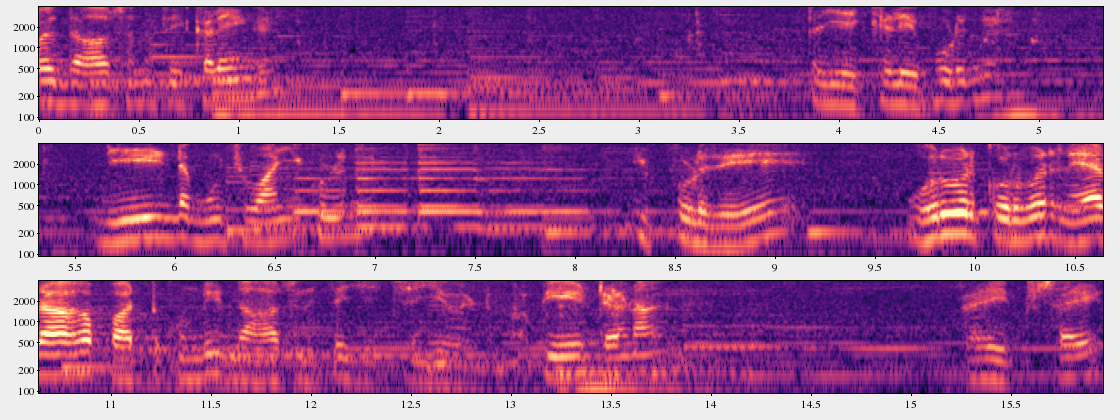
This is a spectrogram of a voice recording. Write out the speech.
மெதுவாக இந்த ஆசனத்தை கலையுங்கள் கையை கீழே போடுங்கள். நீண்ட மூச்சு வாங்கிக் கொள்ளுங்கள். இப்பொழுது ஒருவருக்கொருவர் நேராக பார்த்து கொண்டு இந்த ஆசனத்தை செய்ய வேண்டும். அப்படியே டேனாங்க ரைட் சைடு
